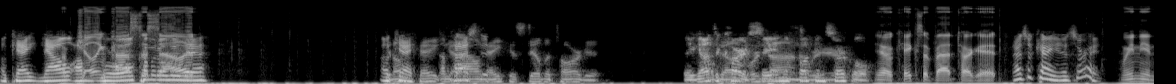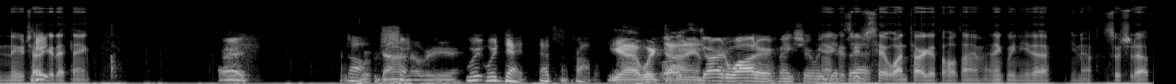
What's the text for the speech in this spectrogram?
Okay, now I'm I'm we're all pasta coming over salad. there. Get on Okay, Cake, I'm guys. down. Cake is still the target. They got Oh the God, cart. Stay in the fucking circle. Yo, cake's a bad target. that's okay. That's all right. We need a new target, I think. All right. No, We're dying over here. We're we're dead. That's the problem. Yeah, we're Well, dying. let's guard water. Make sure we Yeah, get because we just hit one target the whole time. I think we need to, you know, switch it up.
